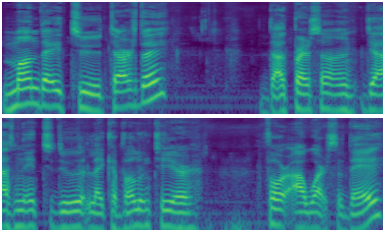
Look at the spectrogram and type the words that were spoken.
Monday to Thursday. That person just need to do like a volunteer four hours a day,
